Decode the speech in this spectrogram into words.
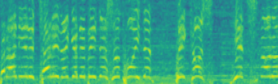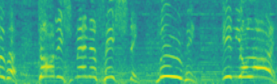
But I'm here to tell you they're going to be disappointed because it's not over. God is manifesting, moving in your life.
